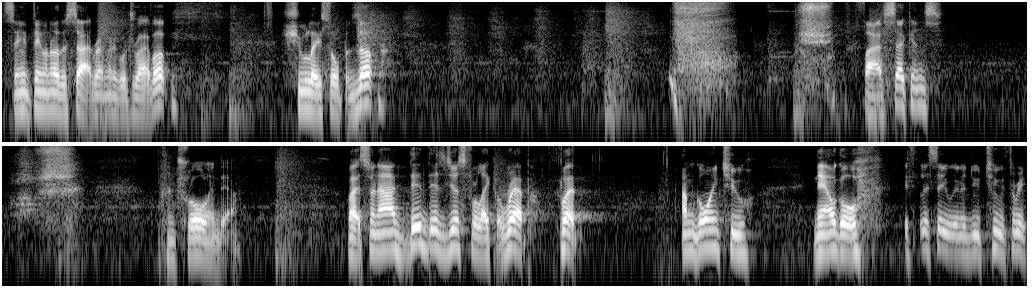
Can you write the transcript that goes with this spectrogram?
Same thing on the other side, right? I'm gonna go drive up. Shoelace opens up. Five seconds. Controlling down. Right, so now I did this just for like a rep, but I'm going to now go, if, let's say we're gonna do two, three.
